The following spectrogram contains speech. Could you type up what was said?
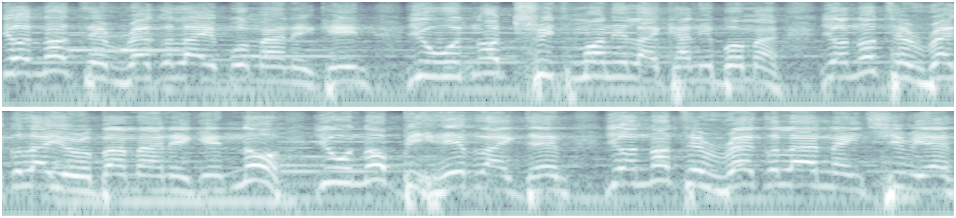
You're not a regular Igbo man again. You would not treat money like an Igbo man. You're not a regular Yoruba man again. No, you will not behave like them. You're not a regular Nigerian.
